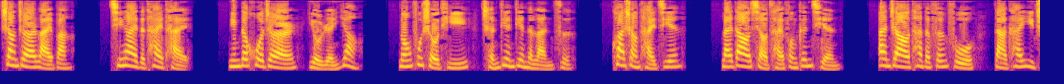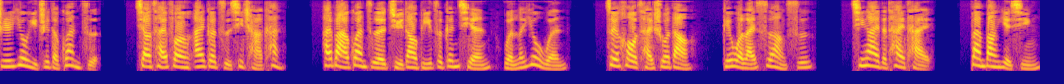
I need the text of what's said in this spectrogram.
上这儿来吧，亲爱的太太，您的货这儿有人要。”农妇手提沉甸甸的篮子，跨上台阶，来到小裁缝跟前，按照他的吩咐，打开一只又一只的罐子。小裁缝挨个仔细查看，还把罐子举到鼻子跟前闻了又闻。最后才说道：“给我来四盎司，亲爱的太太，半磅也行。”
